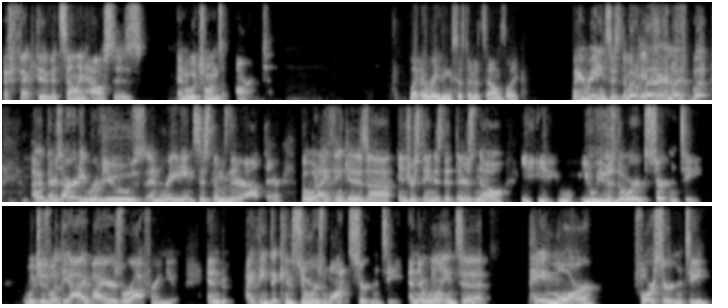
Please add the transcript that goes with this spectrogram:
effective at selling houses and which ones aren't like a rating system. It sounds like like a rating system. But, okay, but, fair enough. But, uh, there's already reviews and rating systems mm-hmm. that are out there. But what I think is uh, interesting is that there's no. You, you, you use the word certainty, which is what the iBuyers were offering you, and I think that consumers want certainty, and they're willing to pay more for certainty,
